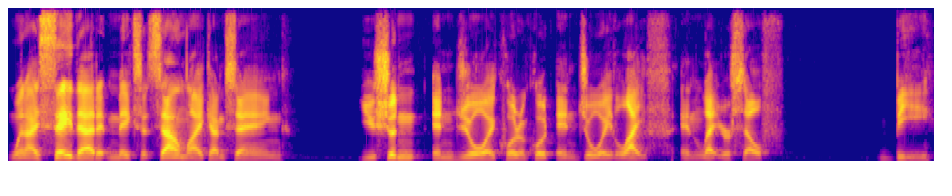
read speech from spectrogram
When I say that, it makes it sound like I'm saying you shouldn't enjoy, quote unquote, enjoy life and let yourself be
